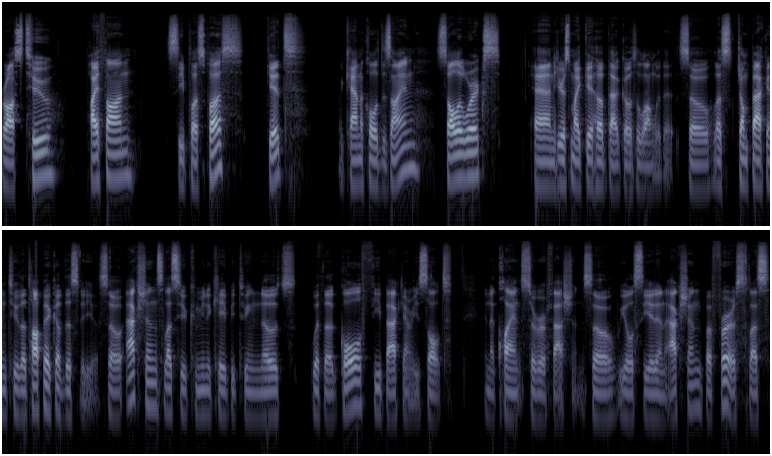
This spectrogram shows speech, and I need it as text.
ROS2, Python, C++, Git, mechanical design, SolidWorks, and here's my GitHub that goes along with it. So let's jump back into the topic of this video. So actions lets you communicate between nodes with a goal, feedback, and result in a client-server fashion. So you'll see it in action. But first, let's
